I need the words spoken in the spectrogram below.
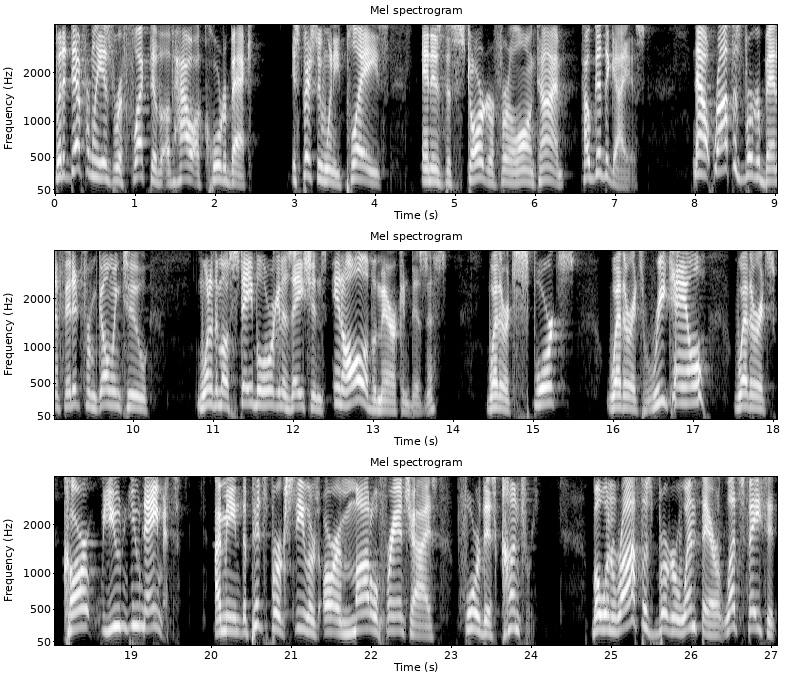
but it definitely is reflective of how a quarterback, especially when he plays and is the starter for a long time, how good the guy is. Now, Roethlisberger benefited from going to one of the most stable organizations in all of American business, whether it's sports, whether it's retail, whether it's car, you you name it. I mean, the Pittsburgh Steelers are a model franchise for this country. But when Roethlisberger went there, let's face it,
